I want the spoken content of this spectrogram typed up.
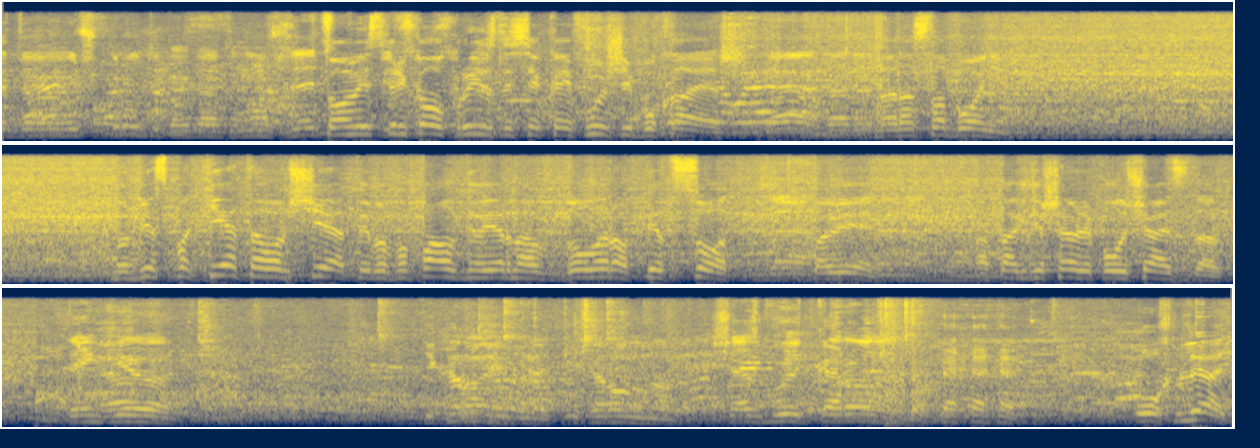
это очень круто, когда ты можешь взять... В том весь прикол, круиз, ты себе кайфуешь и бухаешь. Да, да, да. На расслабоне. Но без пакета вообще ты бы попал, наверное, в долларов 500, поверь. А так дешевле получается даже. Thank you. И корону, блядь, и корону надо. Сейчас будет корона. Ох, блядь.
